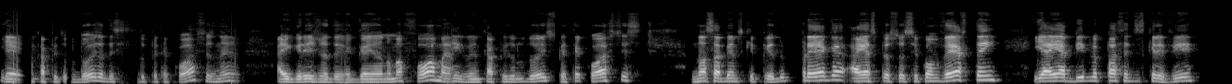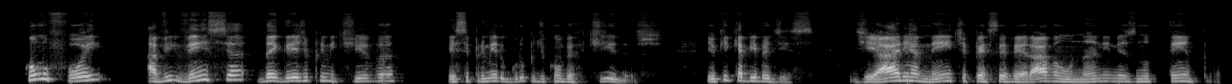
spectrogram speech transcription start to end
e aí no capítulo 2, a descida do Pentecostes, né? A igreja ganhando uma forma, aí vem o capítulo 2, Pentecostes, nós sabemos que Pedro prega, aí as pessoas se convertem, e aí a Bíblia passa a descrever como foi a vivência da igreja primitiva, esse primeiro grupo de convertidos. E o que, que a Bíblia diz? Diariamente perseveravam unânimes no templo,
